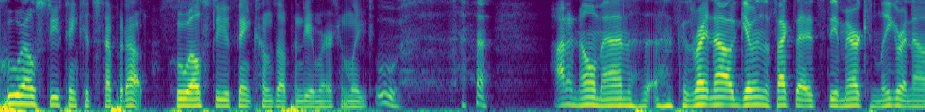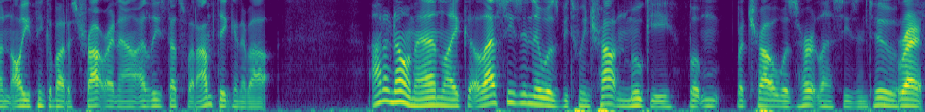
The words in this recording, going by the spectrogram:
who else do you think could step it up? Who else do you think comes up in the American League? Ooh. I don't know, man. Because right now, given the fact that it's the American League right now, and all you think about is Trout right now, at least that's what I'm thinking about. I don't know, man. Like last season, it was between Trout and Mookie, but but Trout was hurt last season too. Right.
